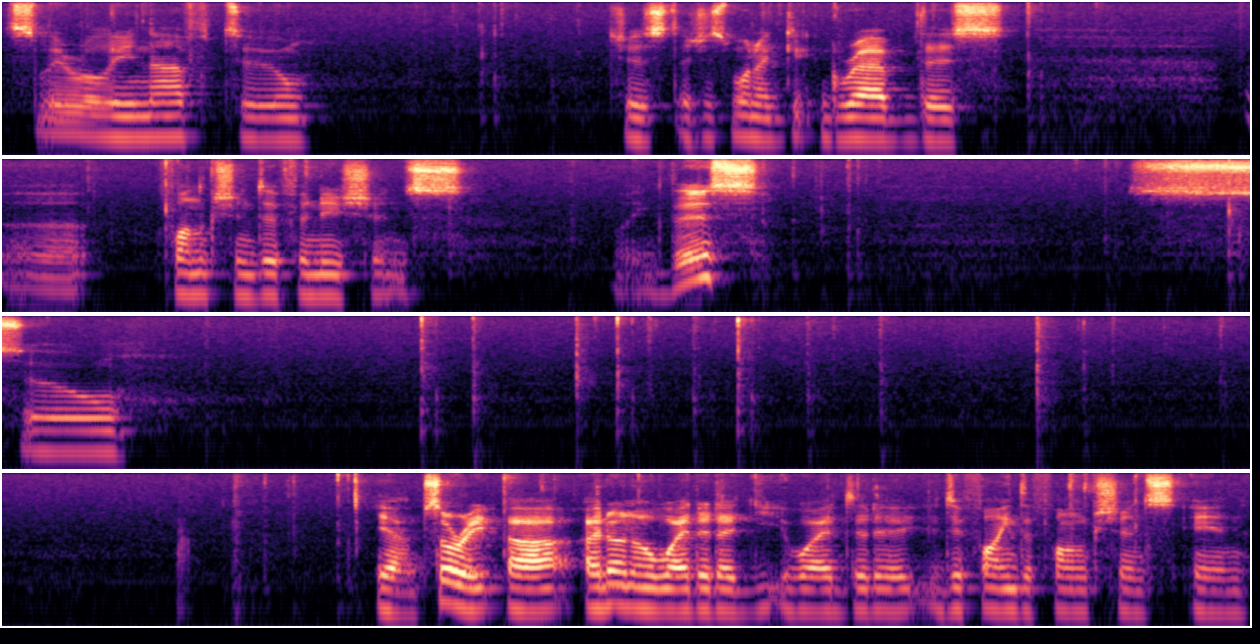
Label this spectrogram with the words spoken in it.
it's literally enough to just I just want to grab this uh, function definitions like this. So yeah I'm sorry uh, I don't know why did I why did I define the functions in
